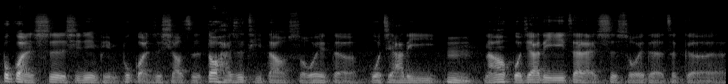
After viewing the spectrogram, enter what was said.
不管是习近平，不管是小子，都还是提到所谓的国家利益，嗯，然后国家利益再来是所谓的这个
